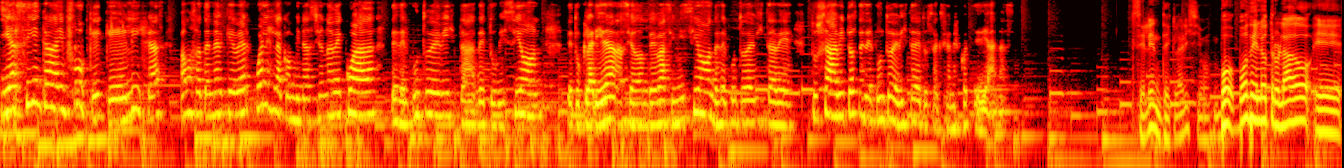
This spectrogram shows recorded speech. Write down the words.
Y así en cada enfoque que elijas, vamos a tener que ver cuál es la combinación adecuada desde el punto de vista de tu visión, de tu claridad hacia dónde vas y misión, desde el punto de vista de tus hábitos, desde el punto de vista de tus acciones cotidianas. Excelente, clarísimo. Vos, del otro lado, eh,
